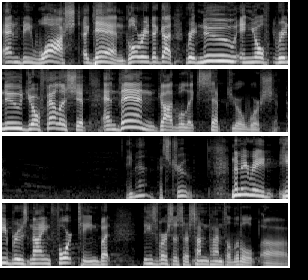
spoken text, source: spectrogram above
and be washed again. Glory to God. Renew in your renewed your fellowship, and then God will accept your worship. Amen. That's true. Let me read Hebrews 9:14, but these verses are sometimes a little uh,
